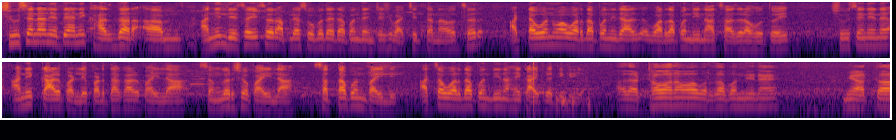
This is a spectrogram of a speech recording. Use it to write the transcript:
शिवसेना नेते आणि खासदार अनिल देसाई सर आपल्यासोबत आहेत. आपण त्यांच्याशी बातचीत करणार आहोत. सर अठ्ठावन्नवा वर्धापन दिन वर्धापन दिन आज साजरा होतोय. शिवसेनेने अनेक काळ पडले. पडता काळ पाहिला संघर्ष पाहिला सत्ता पण पाहिली. आजचा वर्धापन दिन आहे काय प्रतिक्रिया? आज अठ्ठावन्नावा वर्धापन दिन आहे. मी आत्ता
